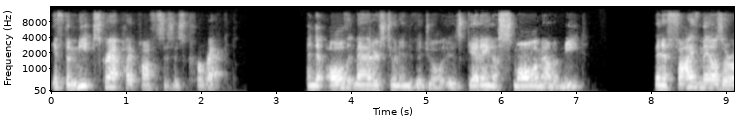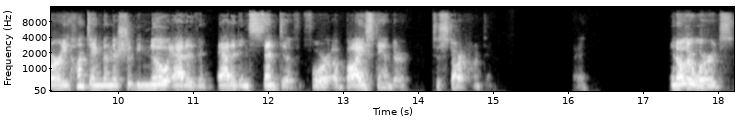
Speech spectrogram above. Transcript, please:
if the meat scrap hypothesis is correct, and that all that matters to an individual is getting a small amount of meat, then if five males are already hunting, then there should be no added, added incentive for a bystander to start hunting. Okay? In other words,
